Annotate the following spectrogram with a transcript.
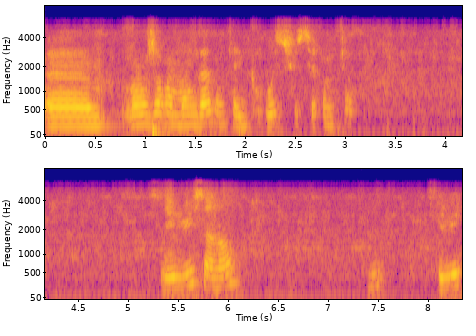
euh, genre un manga, donc avec grosses chaussures comme ça. C'est lui ça, non? C'est lui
